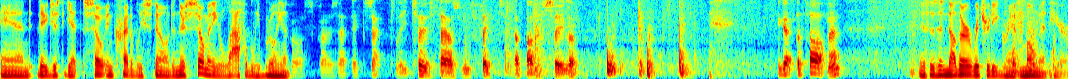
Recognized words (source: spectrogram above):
and they just get so incredibly stoned. And there's so many laughably brilliant. The Grass goes at exactly 2,000 feet above sea level. You get the part, man? This is another Richard E. Grant moment here.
